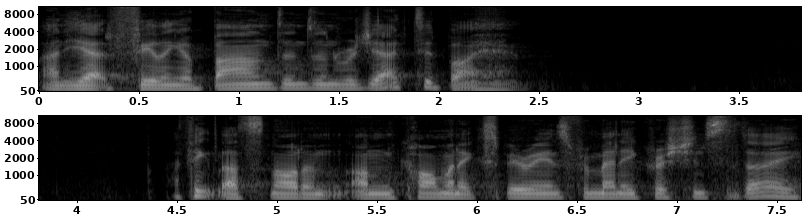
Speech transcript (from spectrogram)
and yet feeling abandoned and rejected by Him. I think that's not an uncommon experience for many Christians today.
